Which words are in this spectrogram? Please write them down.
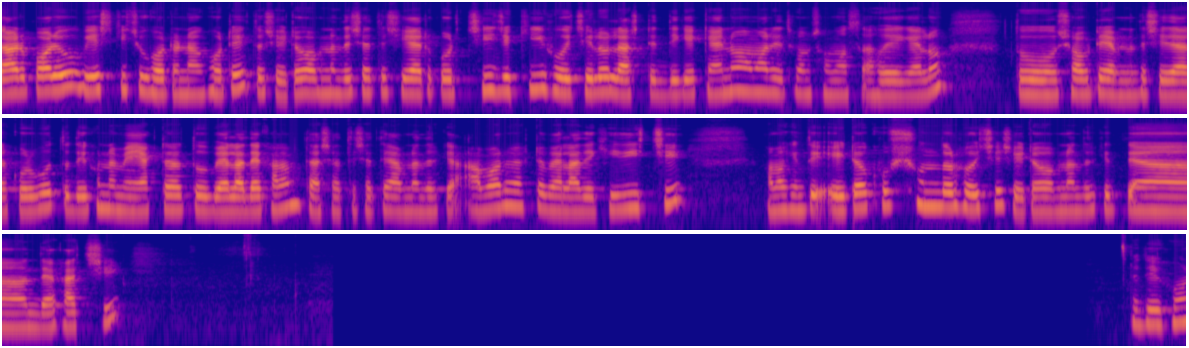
তারপরেও বেশ কিছু ঘটনা ঘটে। তো সেটাও আপনাদের সাথে শেয়ার করছি যে কি হয়েছিল লাস্টের দিকে, কেন আমার এরকম সমস্যা হয়ে গেল। তো সবটাই আপনাদের শেয়ার করব। তো দেখুন, আমি একটা তো বেলা দেখালাম, তার সাথে সাথে আপনাদেরকে আবারও একটা বেলা দেখিয়ে দিচ্ছি। আমার কিন্তু এটাও খুব সুন্দর হয়েছে, সেটাও আপনাদেরকে দেখাচ্ছি। দেখুন,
